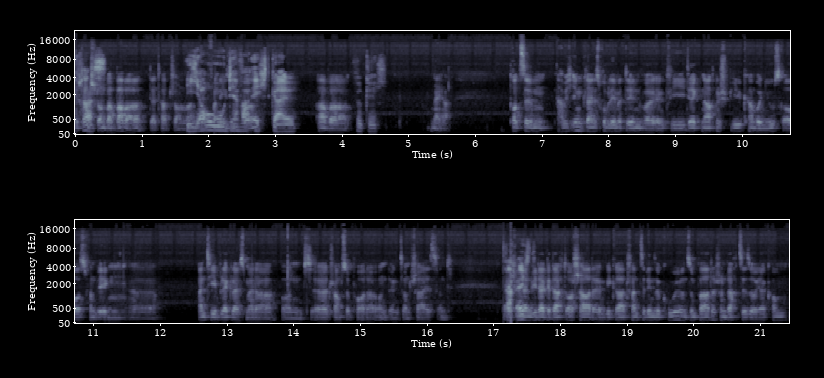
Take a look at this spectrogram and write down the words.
Der Krass. Touchdown war Baba, der Touchdown war. Jo, der war echt geil. Aber Wirklich. naja. Trotzdem habe ich irgendein kleines Problem mit denen, weil irgendwie direkt nach dem Spiel kam wohl News raus von wegen äh, Anti-Black Lives Matter und äh, Trump-Supporter und irgend so ein Scheiß. Und Ach, ich mir echt? dann wieder gedacht, oh schade, irgendwie gerade fand sie den so cool und sympathisch und dachte sie so, ja komm,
